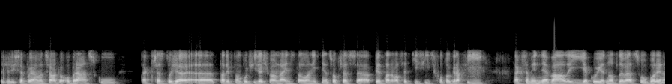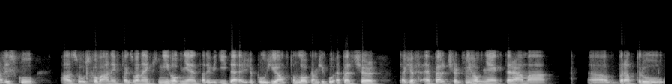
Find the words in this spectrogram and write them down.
Takže když se podíváme třeba do obrázků, tak přestože uh, tady v tom počítači mám nainstalovaných něco přes 25 tisíc fotografií, tak se mi neválejí jako jednotlivé soubory na disku, ale jsou schovány v takzvané knihovně. Tady vidíte, že používám v tomto okamžiku Aperture, takže v Aperture knihovně, která má v Bratru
